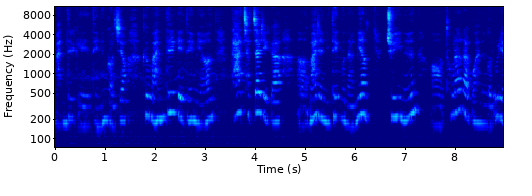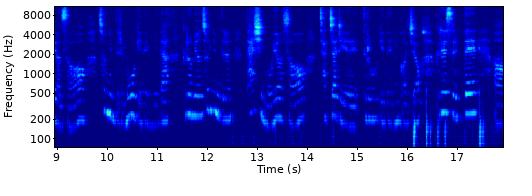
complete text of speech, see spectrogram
만들게 되는 거죠. 그 만들게 되면 다 찻자리가 어, 마련이 되고 나면 주인은 어, 도라라고 하는 걸 울려서 손님들을 모으게 됩니다. 그러면 손님들은 다시 모여서 잣자리에 들어오게 되는 거죠. 그랬을 때 어,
